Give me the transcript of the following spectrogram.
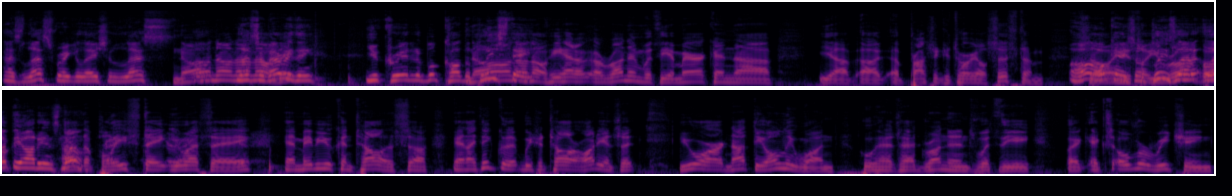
has less regulation, less No, uh, no, no, less no, of they- everything. you created a book called The no, Police no, State. no. He had a, a run-in with the American. Uh, yeah, uh, uh, prosecutorial system. Oh, So- okay, and so you please let it- let the audience know. on the police state USA, and maybe you can tell us. Uh, and I think that we should tell our audience that you are not the only one who has had run-ins with the like ex- overreaching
